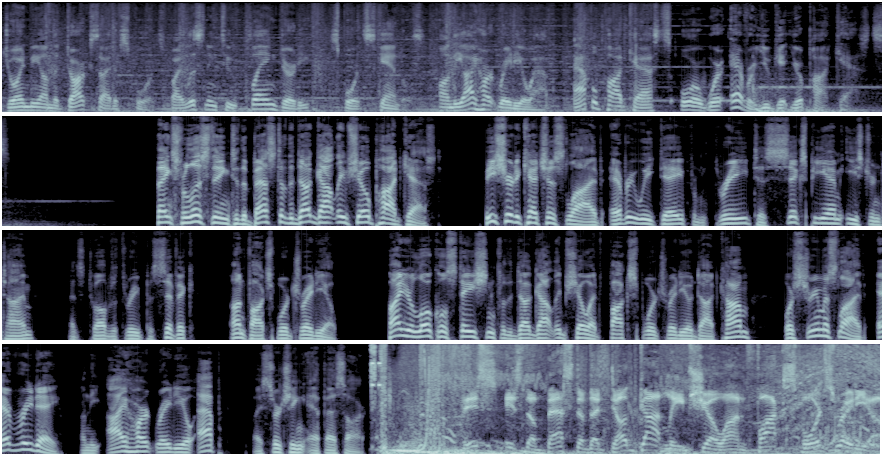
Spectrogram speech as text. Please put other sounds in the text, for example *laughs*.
Join me on the dark side of sports by listening to Playing Dirty Sports Scandals on the iHeartRadio app Apple Podcasts, or wherever you get your podcasts. Thanks for listening to the Best of the Doug Gottlieb Show podcast. Be sure to catch us live every weekday from 3 to 6 p.m. Eastern Time. That's 12 to 3 Pacific on Fox Sports Radio. Find your local station for the Doug Gottlieb Show at foxsportsradio.com or stream us live every day on the iHeartRadio app by searching FSR. This is the best of the Doug Gottlieb Show on Fox Sports Radio.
